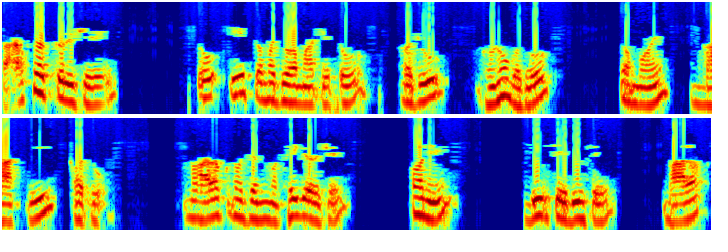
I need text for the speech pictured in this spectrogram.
સાર્થક કર્યું છે તો એ સમજવા માટે તો હજુ ઘણો બધો સમય બાકી હતો. બાળકનો જન્મ થઈ ગયો છે અને દિવસે દિવસે બાળક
